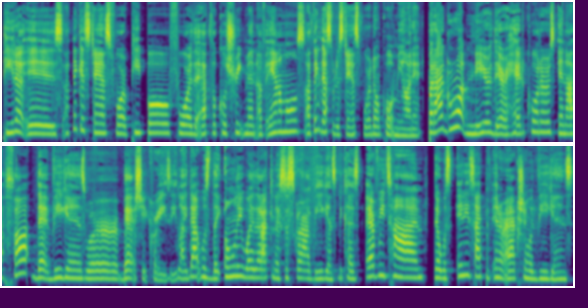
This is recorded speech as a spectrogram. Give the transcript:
PETA is, I think it stands for People for the Ethical Treatment of Animals. I think that's what it stands for. Don't quote me on it. But I grew up near their headquarters and I thought that vegans were batshit crazy. Like that was the only way that I can describe vegans because every time there was any type of interaction with vegans,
